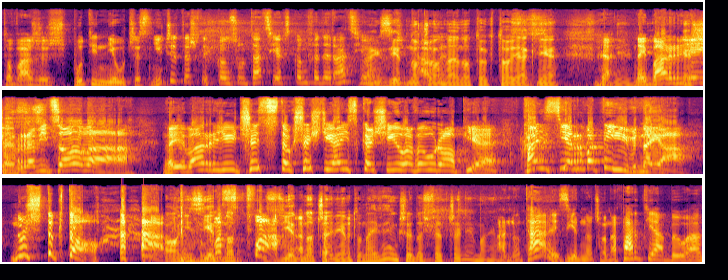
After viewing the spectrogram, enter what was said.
towarzysz Putin nie uczestniczy też w tych konsultacjach z Konfederacją? No jak zjednoczone, no to kto jak nie... Nie, nie Najbardziej nie prawicowa, najbardziej czysto chrześcijańska siła w Europie, konserwatywna ja. Noż to kto? Oni z, jedno, z to największe doświadczenie mają. A no tak, zjednoczona partia była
